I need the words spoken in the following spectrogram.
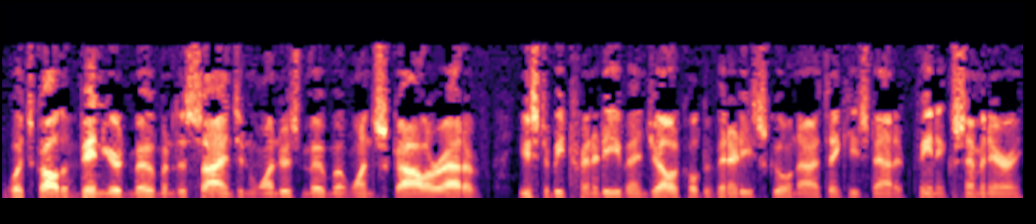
what's called the Vineyard Movement, the Signs and Wonders Movement. One scholar out of used to be Trinity Evangelical Divinity School. Now I think he's down at Phoenix Seminary.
